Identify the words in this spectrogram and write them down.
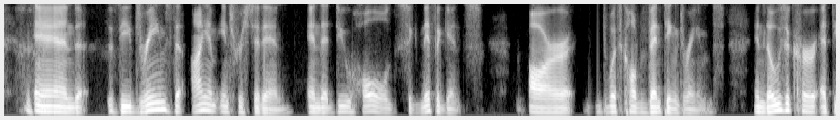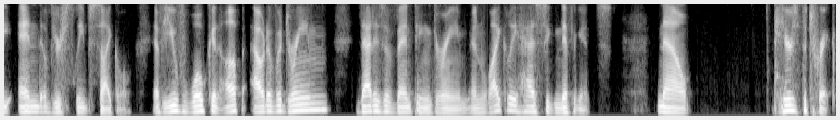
and the dreams that I am interested in and that do hold significance are what's called venting dreams and those occur at the end of your sleep cycle. If you've woken up out of a dream, that is a venting dream and likely has significance. Now, here's the trick.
